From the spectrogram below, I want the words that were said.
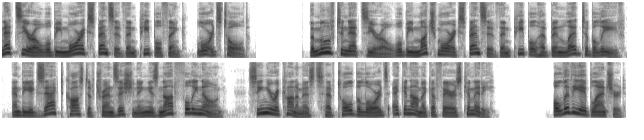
Net zero will be more expensive than people think, Lords told. The move to net zero will be much more expensive than people have been led to believe, and the exact cost of transitioning is not fully known, senior economists have told the Lords Economic Affairs Committee. Olivier Blanchard,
